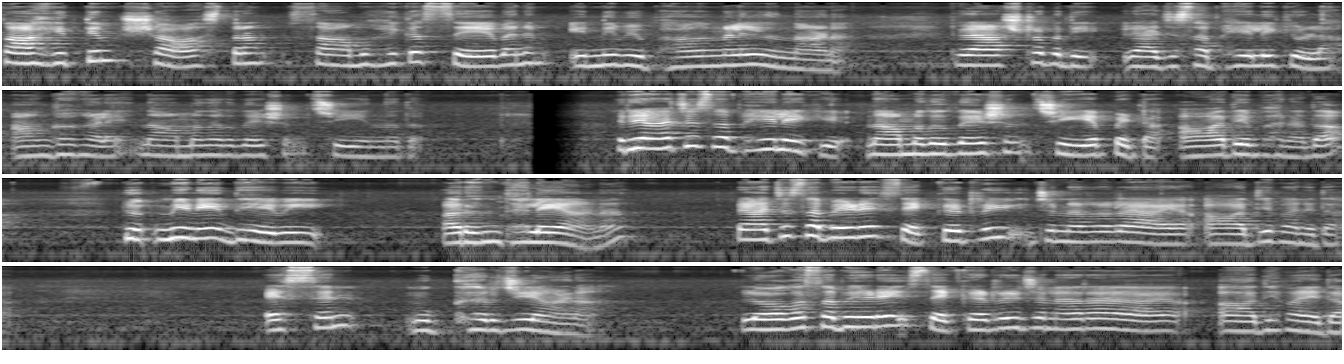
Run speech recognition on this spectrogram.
സാഹിത്യം ശാസ്ത്രം സാമൂഹിക സേവനം എന്നീ വിഭാഗങ്ങളിൽ നിന്നാണ് രാഷ്ട്രപതി രാജ്യസഭയിലേക്കുള്ള അംഗങ്ങളെ നാമനിർദ്ദേശം ചെയ്യുന്നത്. രാജ്യസഭയിലേക്ക് നാമനിർദ്ദേശം ചെയ്യപ്പെട്ട ആദ്യ വനിത രുക്മിണി ദേവി അരുന്ധലയാണ്. രാജ്യസഭയുടെ സെക്രട്ടറി ജനറലായ ആദ്യ വനിത എസ് എൻ മുഖർജിയാണ്. ലോകസഭയുടെ സെക്രട്ടറി ജനറലായ ആദ്യ വനിത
